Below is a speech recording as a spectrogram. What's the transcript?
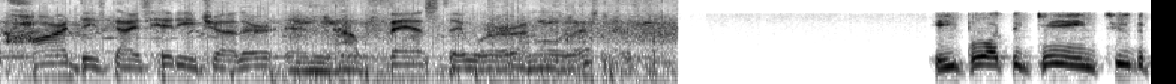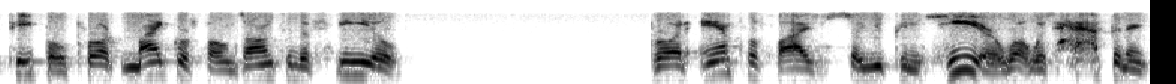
hard these guys hit each other and how fast they were and all the rest of it. He brought the game to the people, brought microphones onto the field, brought amplifiers so you can hear what was happening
